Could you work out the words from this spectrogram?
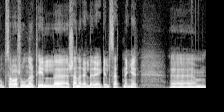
observasjoner til eh, generelle regelsetninger. Ehm,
